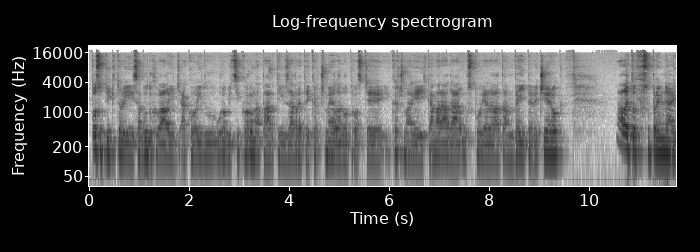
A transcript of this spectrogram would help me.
To sú tí, ktorí sa budú chváliť, ako idú urobiť si korona party v zavretej krčme, lebo proste krčmár je ich kamarád a usporiadáva tam VIP večierok ale to sú pre mňa aj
